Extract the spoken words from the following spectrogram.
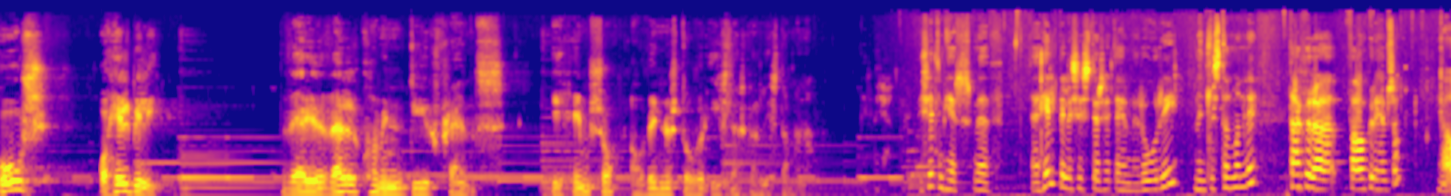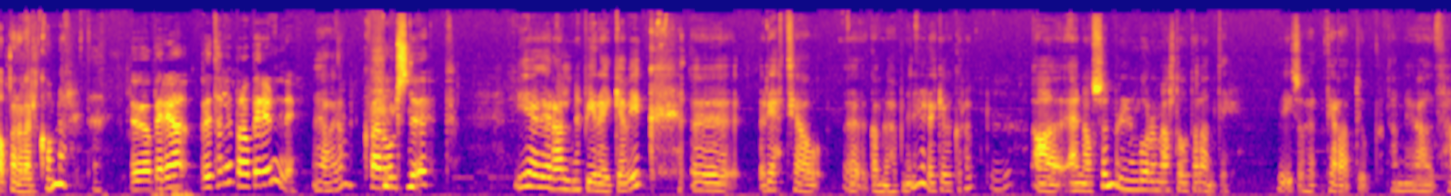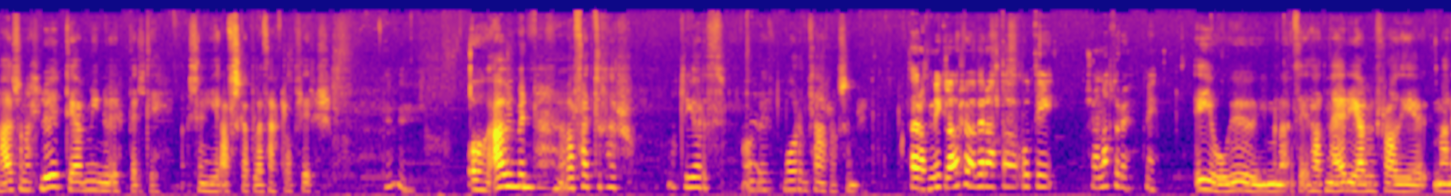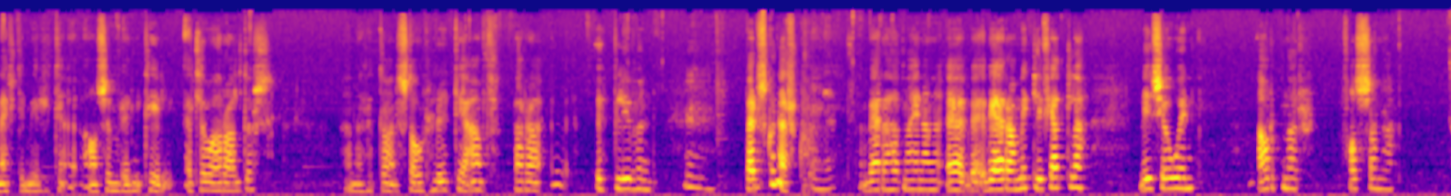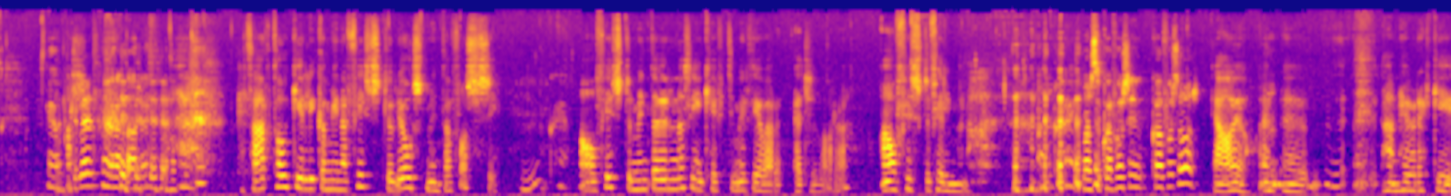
hús og heilbili. Verið velkominn dýr friends í heimsókn á vinnustofur íslenskra listamanna. Við sittum hér með heilbílisistur, sittum hér með Rúri, myndlistarmanni. Takk fyrir að fá okkur í heimsókn. Já, bara velkomnar. Við höfum að byrja viðtalið bara á byrjunni. Já, já. Hvar ólstu upp? Ég er alveg upp í Reykjavík, uh, rétt hjá uh, gamlu höfninni, Reykjavíkurhöfn. Mm. En á sömrinu vorum við alltaf út á landi, við Ísafjörðardjúb. Þannig að það er svona hluti af mínu uppeldi sem ég er afskaplega þakklátt fyrir. Mm. Og afinn minn var fættur þar, móti jörð og við vorum þar á sömrinu. Það er átt mikil áhrif að vera alltaf út í svona náttúru? Nei. Jú, jú, ég meina, þarna er ég alveg frá því mann eftir mér á sömurinn til 11 ára aldurs. Þannig að þetta var stór hluti af bara upplifun Mm. bernskunar, sko. Mm. Vera þarna einan, uh, vera á milli fjalla, við sjóin, árnar, fossana. Já, er. Þar tók ég líka mína fyrstu ljósmynd af fossi. Mm. Okay. Á fyrstu myndavélina sem ég kefti mér því ég var 11 ára. Á fyrstu filmuna. Okay. Manstu hvað fósin, hvað fósin var? Já, já, en uh, hann hefur ekki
